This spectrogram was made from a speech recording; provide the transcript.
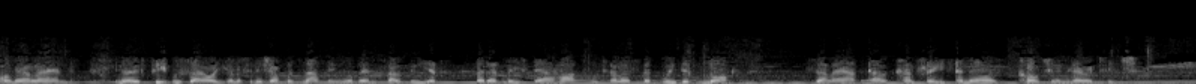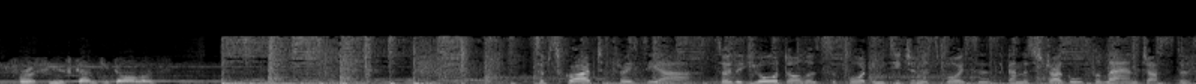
on our land. You know, if people say, oh, you're going to finish up with nothing, well then so be it. But at least our hearts will tell us that we did not sell out our country and our culture and heritage for a few scungy dollars. Subscribe to 3CR so that your dollars support Indigenous voices and the struggle for land justice.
